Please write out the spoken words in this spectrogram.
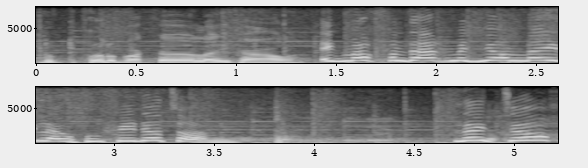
doe ik de prullenbak eh, leeghalen. Ik mag vandaag met Jan meelopen. Hoe vind je dat dan? Leuk toch?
